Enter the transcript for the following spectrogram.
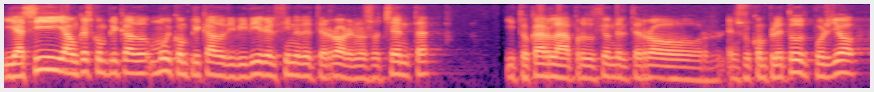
Y así, aunque es complicado, muy complicado dividir el cine de terror en los 80 y tocar la producción del terror en su completud, pues yo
